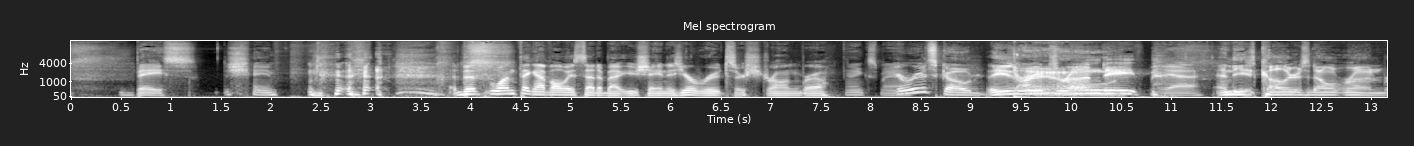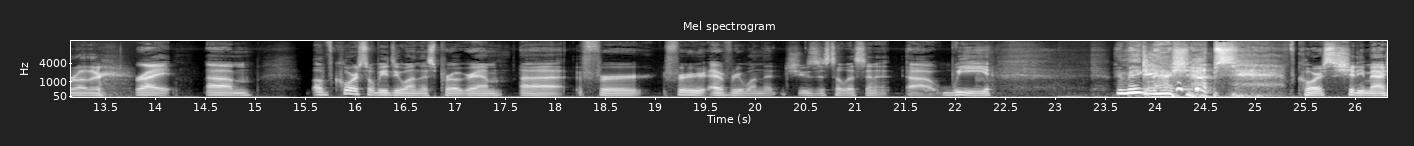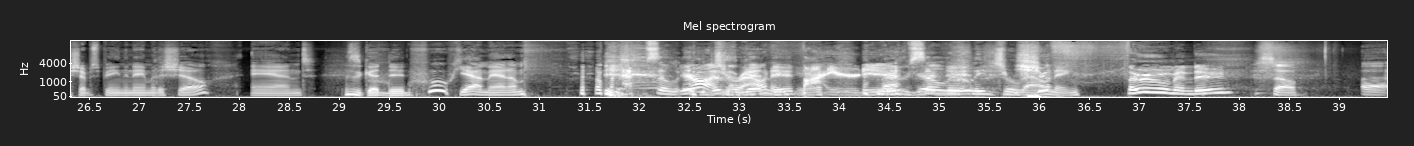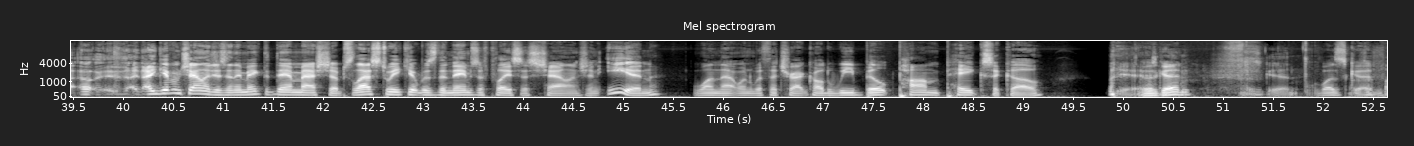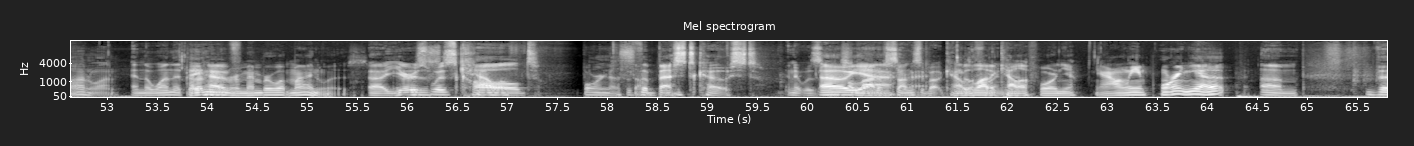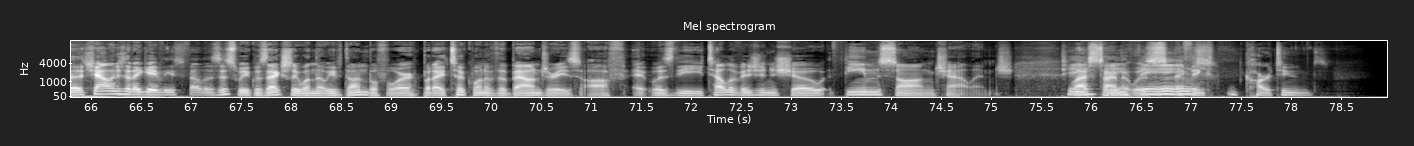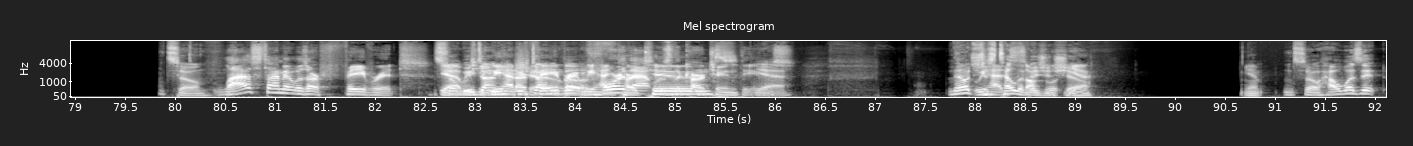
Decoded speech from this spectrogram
bass, Shane. the one thing I've always said about you, Shane, is your roots are strong, bro. Thanks, man. Your roots go. These roots run deep, yeah. and these colors don't run, brother. Right. Um of course what we do on this program uh for for everyone that chooses to listen uh we we make mashups. of course, shitty mashups being the name of the show and This is good, dude. whew, yeah, man, I'm I'm absolutely You're on drowning. fire, dude. I'm absolutely drowning. Booming, dude. So, uh, uh, I I give them challenges and they make the damn mashups. Last week it was the names of places challenge, and Ian won that one with a track called "We Built Pompeixico." It was good. It was good. Was It was good, a fun one. and the one that I they don't have even remember what mine was. uh, yours was was Calif- called Born "The Best Coast," and it was Oh, a lot yeah. of songs about There California. was a lot of California. California. Um, the challenge that I gave these fellas this week was actually one that we've done before, but I took one of the boundaries off. It was the television show theme song challenge. Last time it was, I think, cartoons. So, Last time it was our favorite. so Yeah, we we've did- done- we had our we've favorite, both. we had Before that was the cartoon themes. Yeah. No, it's We just had television so- show. Yeah. Yep. And so, how was it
